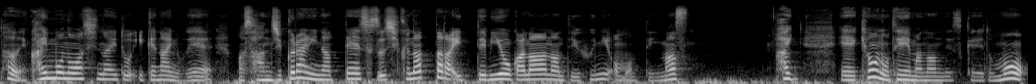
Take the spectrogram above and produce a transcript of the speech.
ただね、買い物はしないといけないので、まあ、3時くらいになって涼しくなったら行ってみようかななんていうふうに思っています。はい、えー今日のテーマなんですけれども、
